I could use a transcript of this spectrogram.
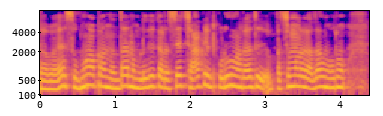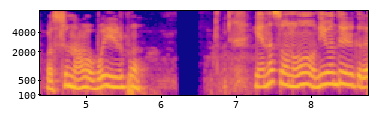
தவிர சும்மா உட்காந்துருந்தா நம்மளுக்கு கடைசியாக சாக்லேட் கூட வராது. பச்சை மிளகா தான் வரும். ஃபஸ்ட்டு நாம் போய் இழுப்போம். என்ன சோனு நீ வந்து இழுக்கிற?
